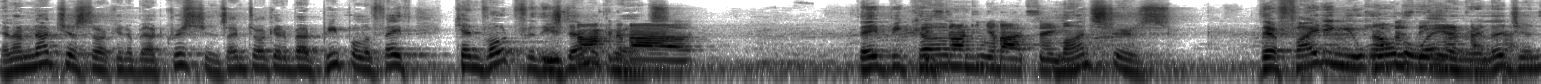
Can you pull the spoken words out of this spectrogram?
and I'm not just talking about Christians. I'm talking about people of faith can vote for these He's talking Democrats. about They've he's become talking about Satan. monsters. They're fighting you Trump all the the way on religion.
